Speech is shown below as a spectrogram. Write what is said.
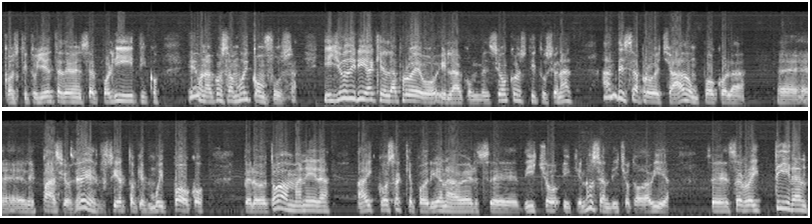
constituyentes deben ser políticos. Es una cosa muy confusa. Y yo diría que el apruebo y la convención constitucional han desaprovechado un poco eh, el espacio. Es cierto que es muy poco, pero de todas maneras hay cosas que podrían haberse dicho y que no se han dicho todavía. Se, se retiran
